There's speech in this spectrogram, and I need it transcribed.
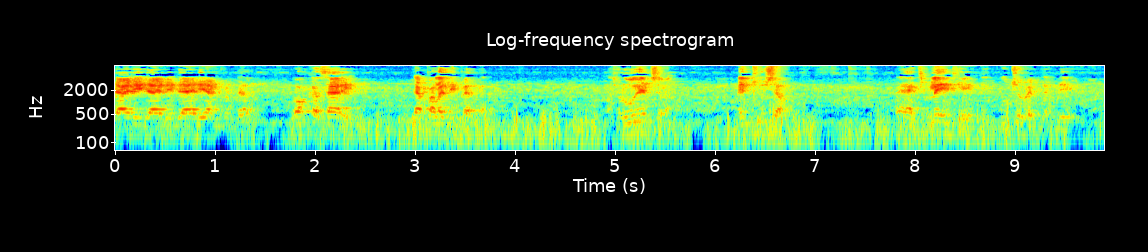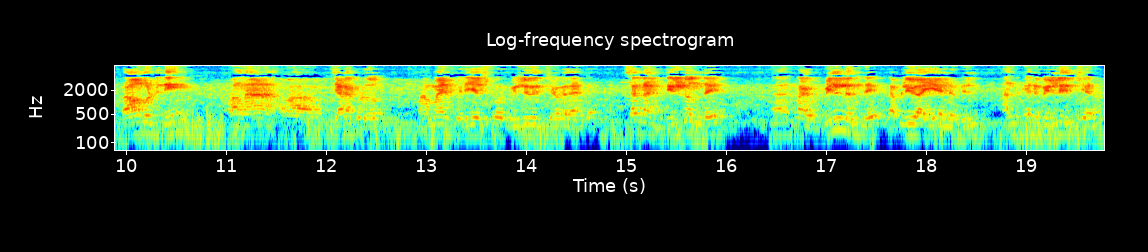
డాడీ డాడీ డాడీ అంటుంటారు ఒక్కసారి చెప్పాలా తిప్పేస్తారు. అసలు ఊహించరా? నేను చూశాను. ఎక్స్ప్లెయిన్ చేయండి కూర్చోబెట్టండి. రాముడిని వాళ్ళ జనకుడు మా అమ్మాయిని పెళ్ళి చేసుకో బిల్లు ఇచ్చావు కదంటే. సార్ నాకు బిల్ ఉంది నాకు బిల్ ఉంది. డబ్ల్యూఐఏలో బిల్ అందుకని బిల్లు ఇచ్చాను.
